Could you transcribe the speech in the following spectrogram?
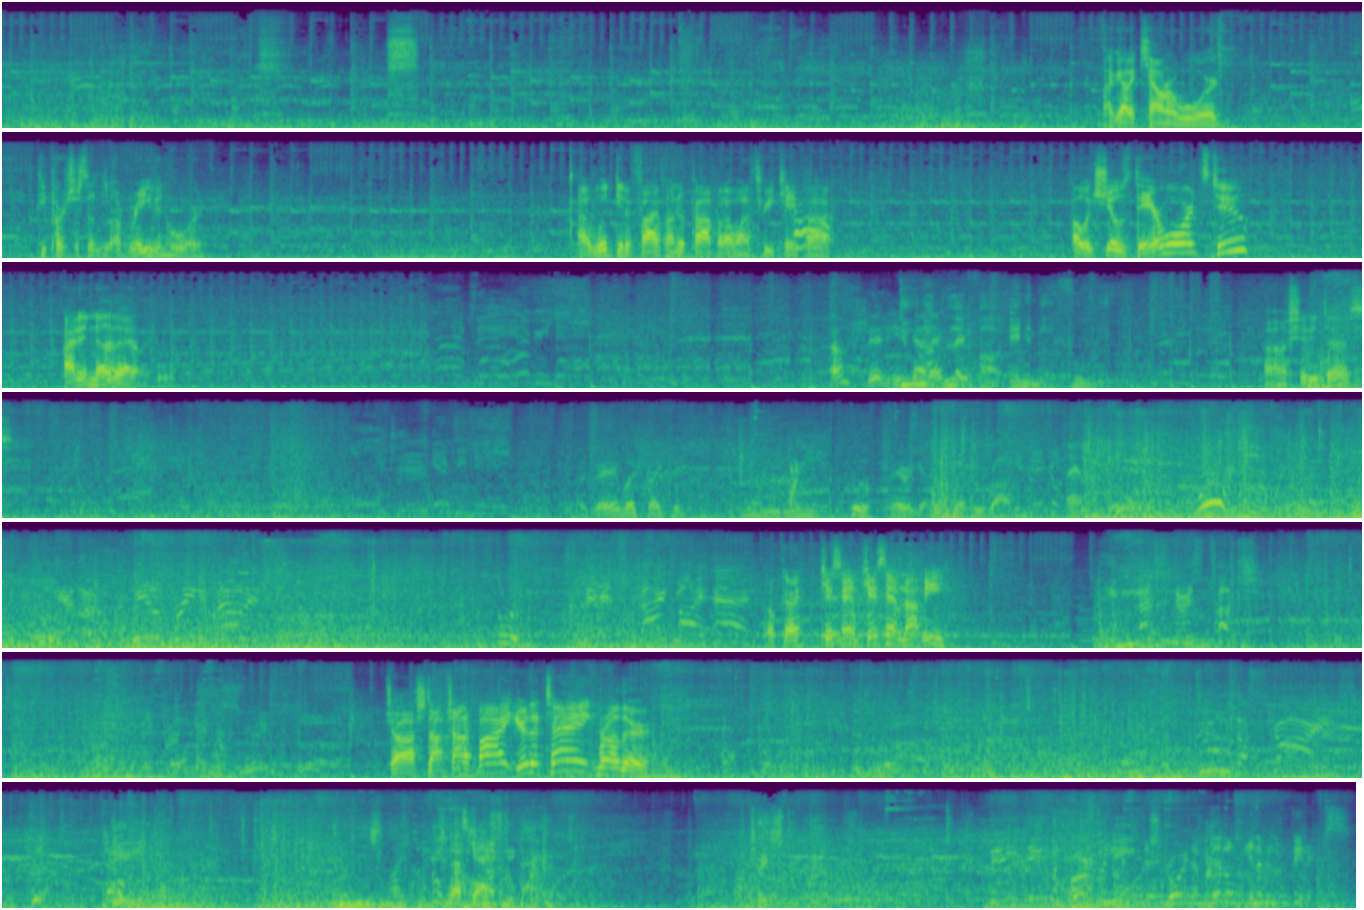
I got a counter ward. He purchased a, a Raven ward. I would get a 500 pop, but I want a 3k pop. Oh, it shows their wards too? I didn't know That's that. kinda cool. Oh shit, he's Do got not XP. let our enemy fool you. Oh shit, he does. Uh, Very much like the. Ooh, there we go. Man, Together, we'll bring balance. Spirits, guide my hand. Okay. Kiss him, kiss him, not me. Josh, stop trying to fight. You're the tank, brother. That's gang. Destroyed a middle enemy phoenix.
